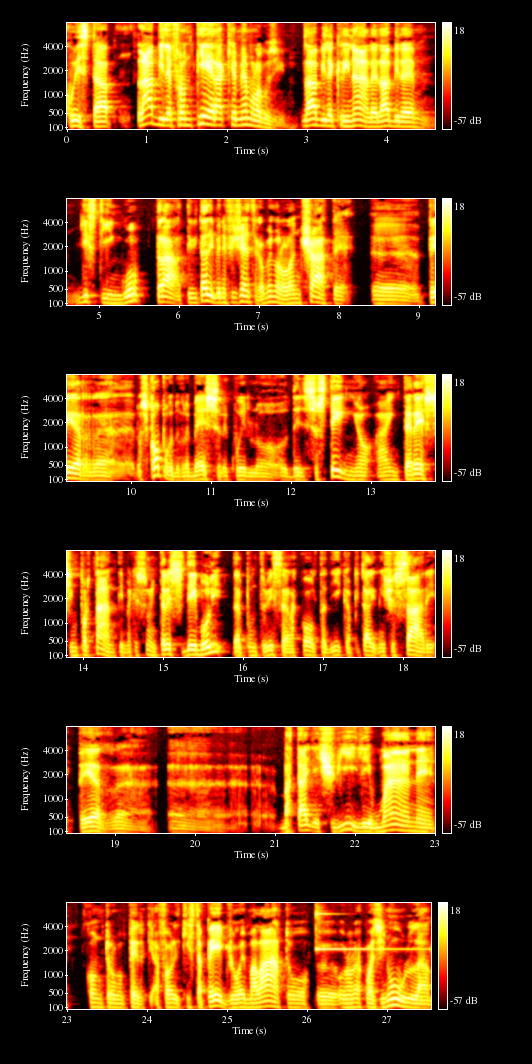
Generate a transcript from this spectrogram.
questa labile frontiera, chiamiamola così, labile crinale, labile distinguo tra attività di beneficenza che vengono lanciate eh, per lo scopo che dovrebbe essere quello del sostegno a interessi importanti, ma che sono interessi deboli dal punto di vista della raccolta di capitali necessari per eh, battaglie civili, umane, contro, per, a favore di chi sta peggio o è malato eh, o non ha quasi nulla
